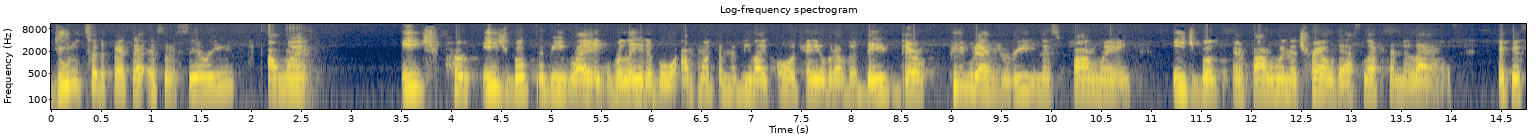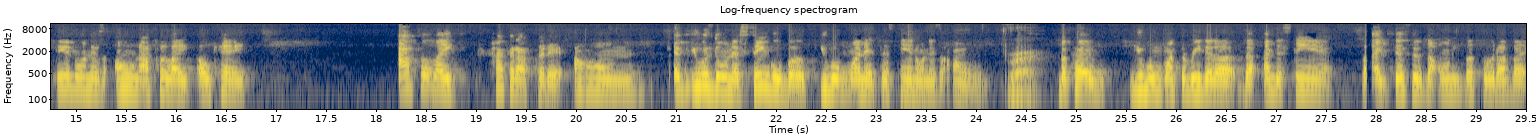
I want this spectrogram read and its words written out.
due to the fact that it's a series, I want each per each book to be like relatable. I want them to be like, oh, okay, whatever. They they're people that's reading this following each book and following the trail that's left from the last. If it stands on its own, I feel like okay. I feel like how could I put it? Um, if you was doing a single book, you would want it to stand on its own, right? Because you would want the reader to, to understand like this is the only book or whatever,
